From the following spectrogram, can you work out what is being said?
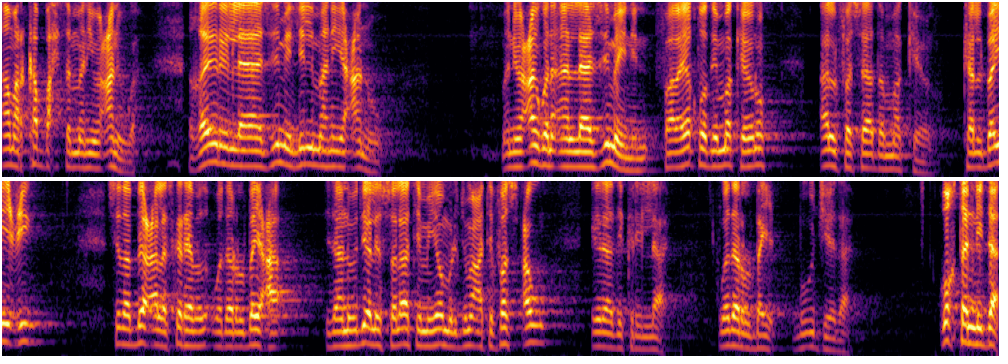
amar ka baxsan manhiyu canhuga hayri laazimin lilmanhiyi canhu manhiyu canhugana aan laazimaynin falaa yaqtadi ma keeno alfasaada ma keeno kalbayci sida beyca la iska reeba wadarulbayca idaa nuudiya lisalaati min yowmi اljumacati fascaw ilى dikr اllah wadarulbayc buu u jeedaa waqt الnida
